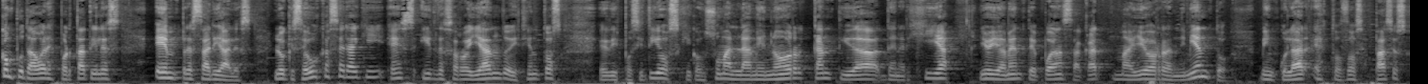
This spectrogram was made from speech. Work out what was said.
computadores portátiles empresariales. Lo que se busca hacer aquí es ir desarrollando distintos eh, dispositivos que consuman la menor cantidad de energía y obviamente puedan sacar mayor rendimiento. Vincular estos dos espacios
